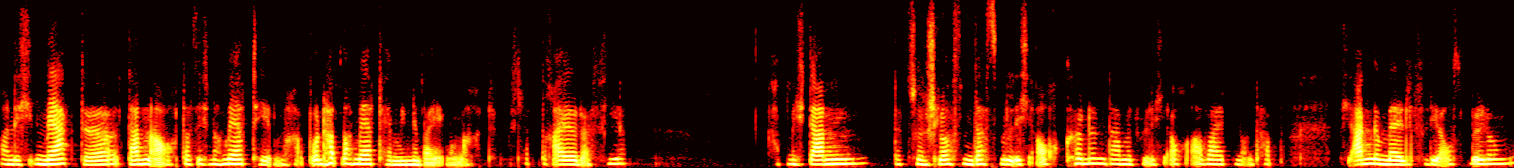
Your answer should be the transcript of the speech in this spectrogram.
Und ich merkte dann auch, dass ich noch mehr Themen habe und habe noch mehr Termine bei ihr gemacht. Ich glaube drei oder vier. habe mich dann dazu entschlossen, das will ich auch können, damit will ich auch arbeiten und habe mich angemeldet für die Ausbildung.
